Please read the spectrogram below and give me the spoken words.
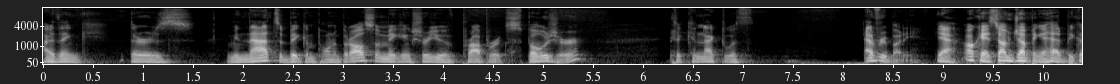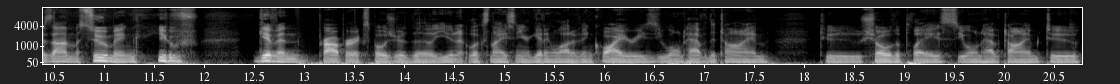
I think there's I mean that's a big component, but also making sure you have proper exposure to connect with everybody. Yeah. Okay. So I'm jumping ahead because I'm assuming you've given proper exposure. The unit looks nice and you're getting a lot of inquiries. You won't have the time to show the place. You won't have time to,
